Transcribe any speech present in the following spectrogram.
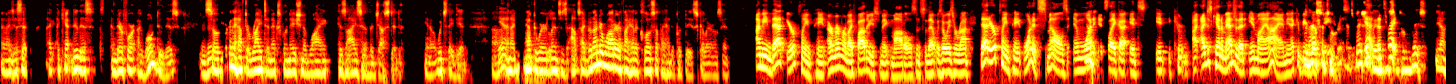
And I just said, I, I can't do this. And therefore I won't do this. Mm-hmm. So you're going to have to write an explanation of why his eyes have adjusted, you know, which they did. Uh, yeah. And I didn't have to wear lenses outside, but underwater, if I had a close up, I had to put the scleros in. I mean, that airplane paint, I remember my father used to make models. And so that was always around that airplane paint. One, it smells, and one, yeah. it's like a, it's, it, it I, I, just can't imagine that in my eye. I mean, that could be really dangerous. It's basically yeah, that's right. Base. Yeah.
